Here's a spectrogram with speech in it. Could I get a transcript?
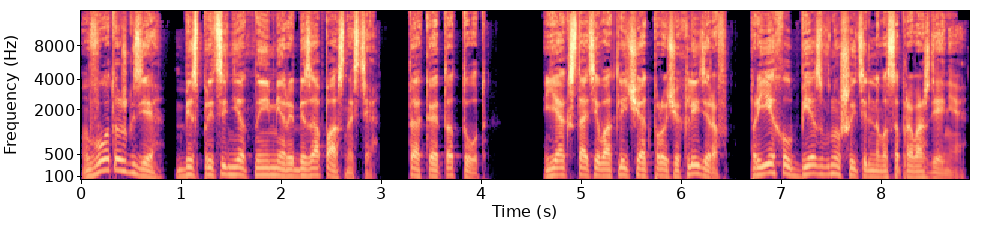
Вот уж где беспрецедентные меры безопасности. Так это тут. Я, кстати, в отличие от прочих лидеров, приехал без внушительного сопровождения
